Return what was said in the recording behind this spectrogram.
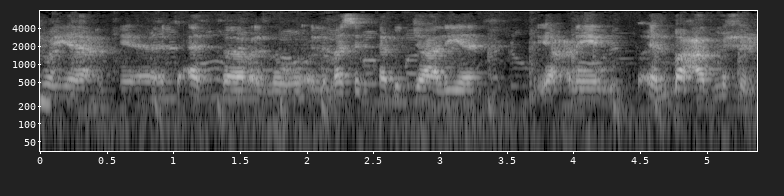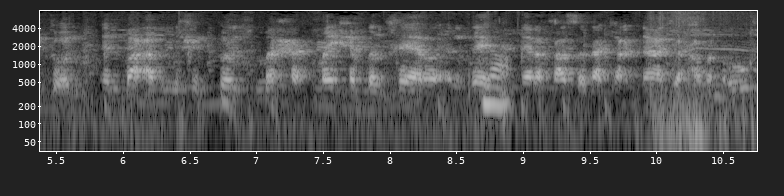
شوية يعني تأثر إنه اللي مسكها بالجاليه يعني البعض مش الكل، البعض مش الكل ما ما يحب الخير الغير نعم. خاصة إذا كان ناجح أو معروف،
